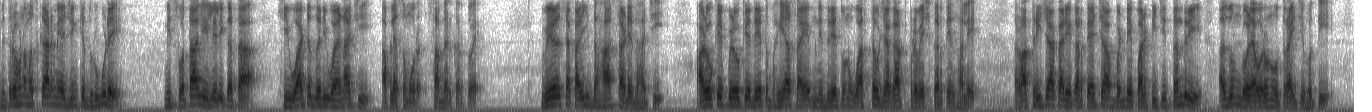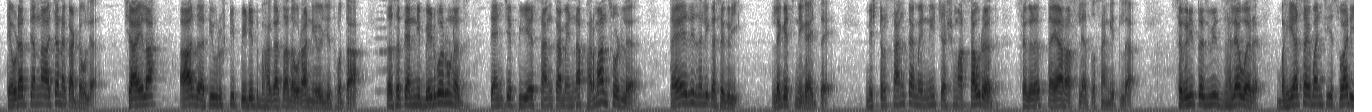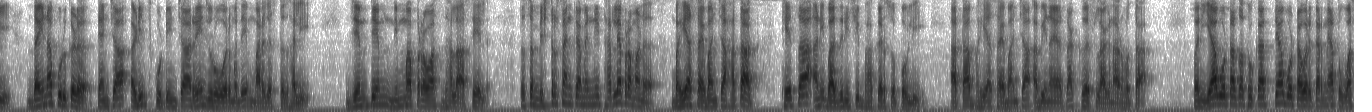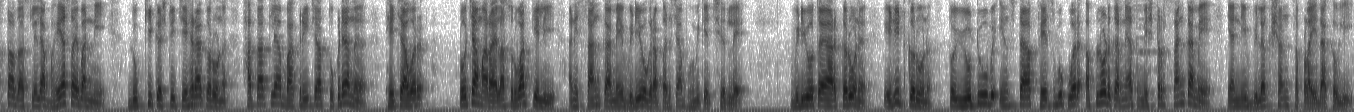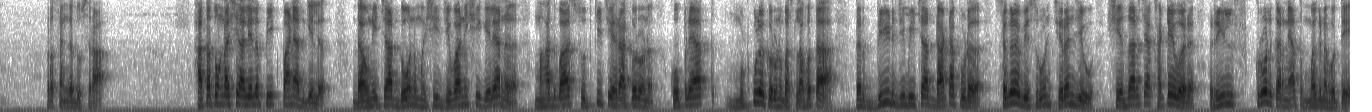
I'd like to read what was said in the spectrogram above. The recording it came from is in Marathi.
मित्र हो नमस्कार मी अजिंक्य धुरगुडे मी स्वतः लिहिलेली कथा ही वाट जरी वळणाची आपल्यासमोर सादर करतोय. वेळ सकाळी दहा साडेदहाची. आळोके पिळोके देत भैयासाहेब निद्रेतून वास्तव जगात प्रवेश करते झाले. रात्रीच्या कार्यकर्त्याच्या बड्डे पार्टीची तंद्री अजून डोळ्यावरून उतरायची होती. तेवढ्यात त्यांना अचानक आठवलं. चायला आज अतिवृष्टी पीडित भागाचा दौरा नियोजित होता. तसं त्यांनी बेडवरूनच त्यांचे पी एस सांगकामेंना फरमान सोडलं. तयारी झाली का सगळी? लगेच निघायचं आहे मिस्टर सांगकामेंनी चष्मा सावरत सगळं तयार असल्याचं सांगितलं. सगळी तजवीज झाल्यावर भैयासाहेबांची स्वारी दैनापूरकडं त्यांच्या अडीच कोटींच्या रेंज रोवरमध्ये मार्गस्थ झाली. जेमतेम निम्मा प्रवास झाला असेल. तसं मिस्टर सांगकामेंनी ठरल्याप्रमाणे भैयासाहेबांच्या हातात ठेचा आणि बाजरीची भाकर सोपवली. आता भैयासाहेबांच्या अभिनयाचा कस लागणार होता. पण या बोटाचा थुका त्या बोटावर करण्यात वस्ताद असलेल्या भैयासाहेबांनी दुःखी कष्टी चेहरा करून हातातल्या भाकरीच्या तुकड्यानं ठेच्यावर टोचा मारायला सुरुवात केली आणि सांगकामे व्हिडिओग्राफरच्या भूमिकेत शिरले. व्हिडिओ तयार करून एडिट करून तो यूट्यूब इन्स्टा फेसबुकवर अपलोड करण्यात मिस्टर सांकामे यांनी विलक्षण चपळाई दाखवली. प्रसंग दुसरा. हातातोंडाशी आलेलं पीक पाण्यात गेलं. दावणीच्या दोन म्हशी जीवानीशी गेल्यानं महादबा सुतकी चेहरा करून कोपऱ्यात मुटकुळं करून बसला होता. तर दीड जी बीच्या डाटापुढं सगळं विसरून चिरंजीव शेजारच्या खाटेवर रील स्क्रोल करण्यात मग्न होते.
